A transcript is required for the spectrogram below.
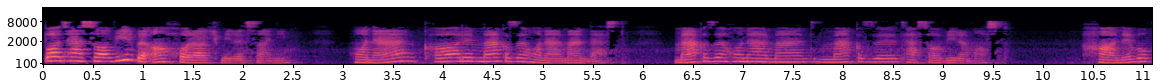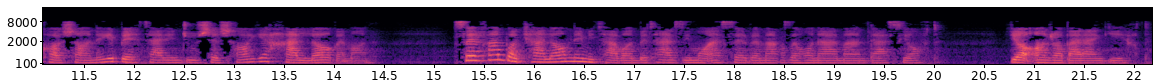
با تصاویر به آن خوراک می رسانیم. هنر کار مغز هنرمند است. مغز هنرمند مغز تصاویر ماست. خانه و کاشانه بهترین جوشش های خلاقمان. صرفا با کلام نمی‌توان به طرزی مؤثر به مغز هنرمند دست یافت یا آن را برانگیخت.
